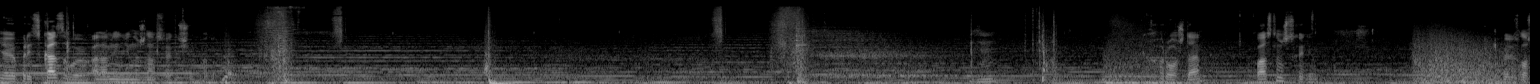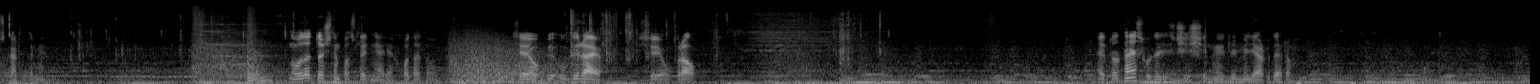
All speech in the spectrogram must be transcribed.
Я ее предсказываю, она мне не нужна в следующем году. Классно же сходил. Повезло с картами. Ну вот это точно последний орех, вот это вот. Все, я уби- убираю. Все, я убрал. Это, знаешь, вот эти чищенные для миллиардеров.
